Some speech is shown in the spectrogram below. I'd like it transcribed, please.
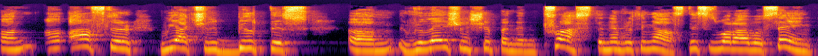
on, on after we actually built this um, relationship and then trust and everything else. This is what I was saying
